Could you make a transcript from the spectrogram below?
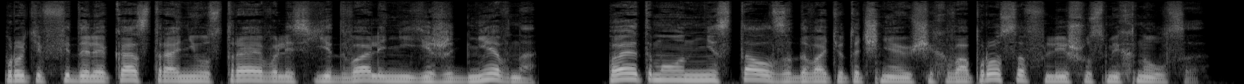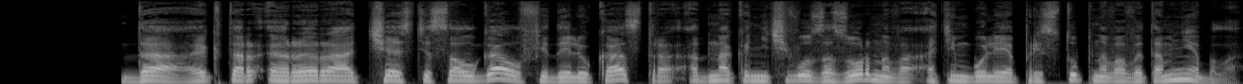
против Фиделя Кастро они устраивались едва ли не ежедневно, поэтому он не стал задавать уточняющих вопросов, лишь усмехнулся. Да, Эктор Эррера отчасти солгал Фиделю Кастро, однако ничего зазорного, а тем более преступного в этом не было.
